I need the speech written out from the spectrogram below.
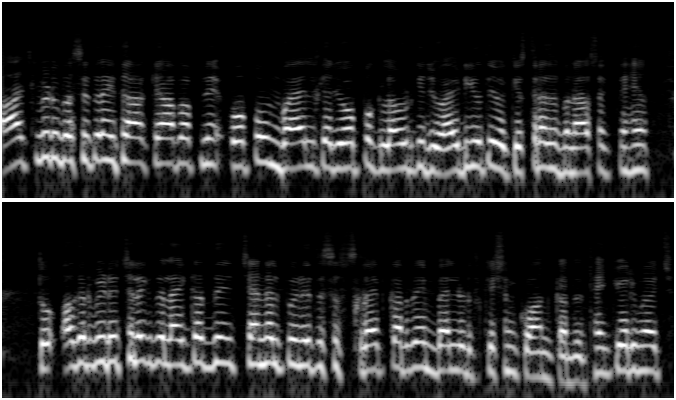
आज की वीडियो बस इतना ही था कि आप अपने ओप्पो मोबाइल का जो ओप्पो क्लाउड की जो आईडी होती है वो किस तरह से बना सकते हैं। तो अगर वीडियो अच्छी लगी तो लाइक कर दें, चैनल पर नहीं तो सब्सक्राइब कर दें, बेल नोटिफिकेशन को ऑन कर दें। थैंक यू वेरी मच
